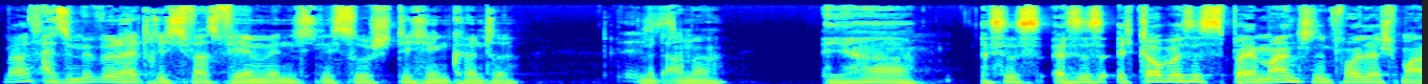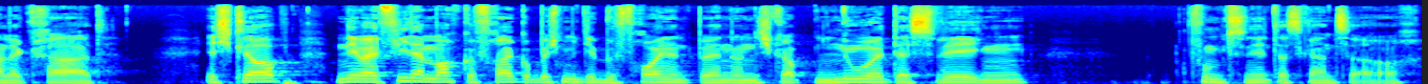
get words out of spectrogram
was? Also mir würde halt richtig was fehlen, wenn ich nicht so sticheln könnte mit Anna. Ja, es ist, es ist, ich glaube, es ist bei manchen voll der schmale Grat. Ich glaube, nee, weil viele haben auch gefragt, ob ich mit dir befreundet bin und ich glaube, nur deswegen funktioniert das Ganze auch.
